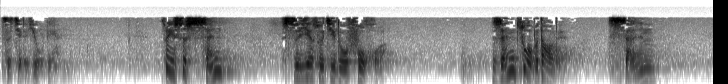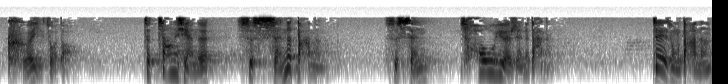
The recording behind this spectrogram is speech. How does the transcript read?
自己的右边。所以是神使耶稣基督复活，人做不到的，神可以做到。这彰显的是神的大能，是神超越人的大能。这种大能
